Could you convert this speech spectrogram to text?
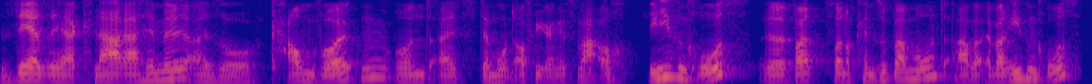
sehr, sehr klarer Himmel, also kaum Wolken. Und als der Mond aufgegangen ist, war auch riesengroß. Äh, war zwar noch kein Supermond, aber er war riesengroß.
